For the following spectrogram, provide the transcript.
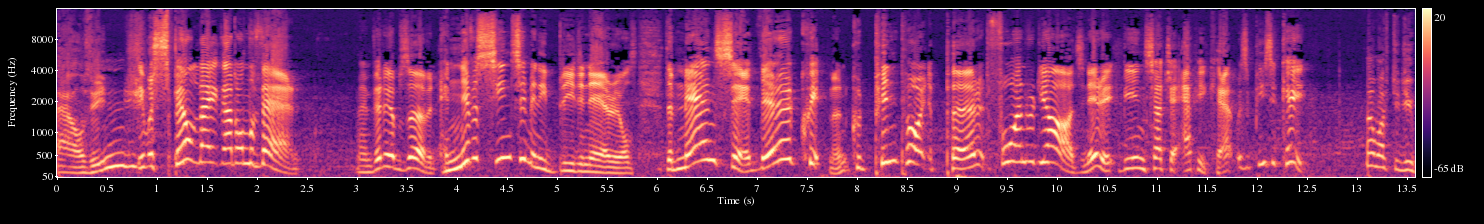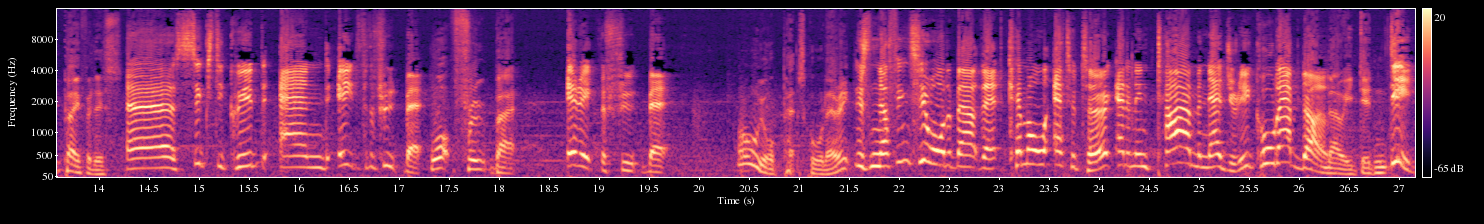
Housing? It was spelt like that on the van. I'm very observant. I've never seen so many bleeding aerials. The man said their equipment could pinpoint a purr at 400 yards, and Eric, being such a happy cat, was a piece of cake. How much did you pay for this? Uh, 60 quid and 8 for the fruit bat. What fruit bat? Eric the fruit bat. Oh, your pet's called Eric. There's nothing so odd about that. Kemal Ataturk had an entire menagerie called Abdul. No, he didn't. Did.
